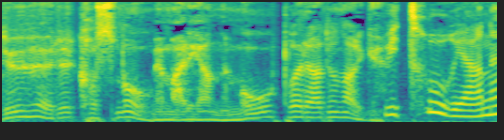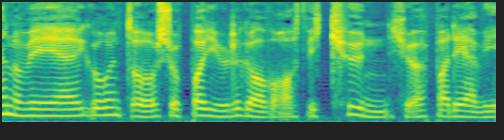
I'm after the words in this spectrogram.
Du hører Kosmo med Marianne Moe på Radio Norge. Vi tror gjerne når vi går rundt og shopper julegaver at vi kun kjøper det vi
